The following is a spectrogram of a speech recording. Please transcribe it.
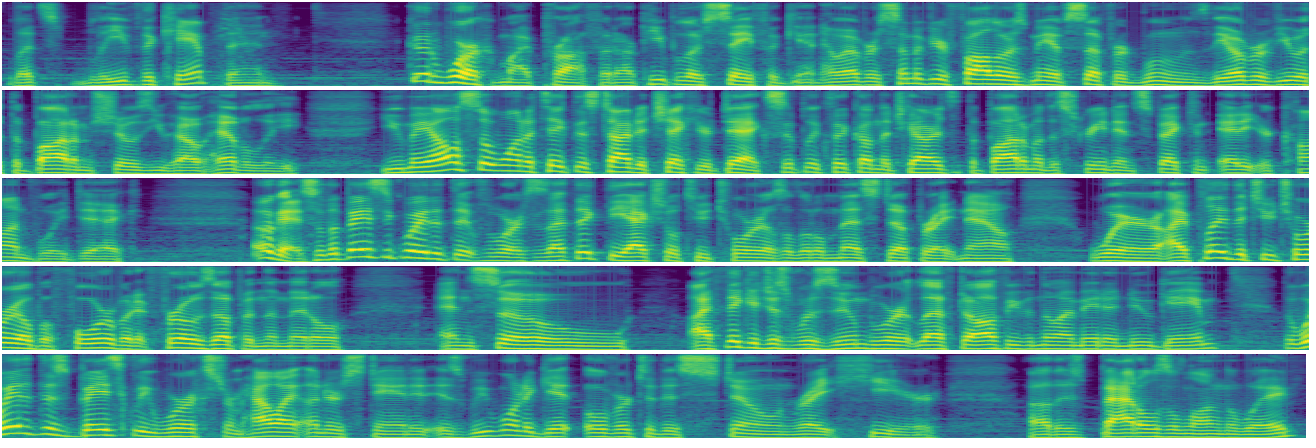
Let's leave the camp then. Good work, my prophet. Our people are safe again. However, some of your followers may have suffered wounds. The overview at the bottom shows you how heavily. You may also want to take this time to check your deck. Simply click on the cards at the bottom of the screen to inspect and edit your convoy deck. Okay, so the basic way that this works is I think the actual tutorial is a little messed up right now, where I played the tutorial before, but it froze up in the middle, and so I think it just resumed where it left off, even though I made a new game. The way that this basically works, from how I understand it, is we want to get over to this stone right here. Uh, there's battles along the way.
